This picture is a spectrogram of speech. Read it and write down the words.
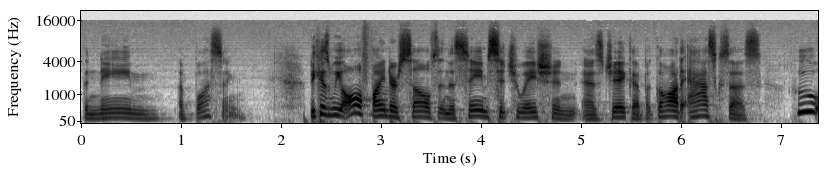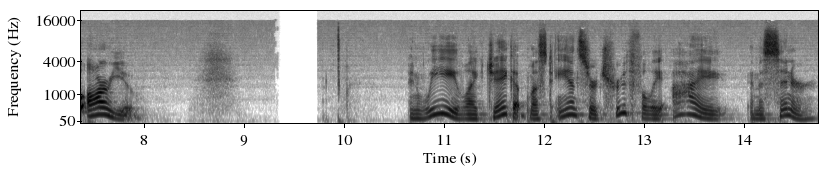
the name of blessing. Because we all find ourselves in the same situation as Jacob, but God asks us, Who are you? And we, like Jacob, must answer truthfully I am a sinner.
